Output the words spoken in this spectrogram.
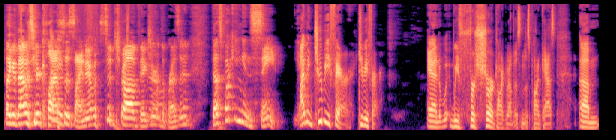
like if that was your class mean- assignment was to draw a picture of the president, that's fucking insane. Yeah. I mean, to be fair, to be fair, and w- we've for sure talked about this in this podcast. Um,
